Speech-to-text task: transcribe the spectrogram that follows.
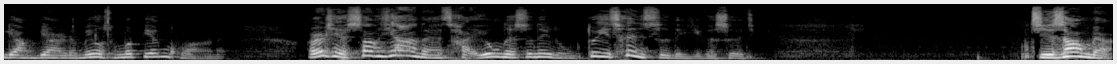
两边的，没有什么边框的，而且上下呢采用的是那种对称式的一个设计。紧上边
